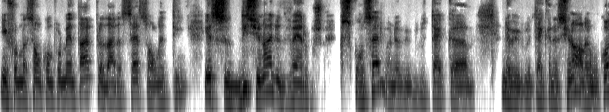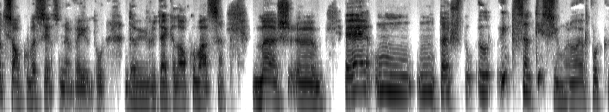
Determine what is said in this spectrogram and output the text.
informação complementar para dar acesso ao latim. Esse dicionário de verbos que se conserva na Biblioteca, na Biblioteca Nacional, é um códice alcobacense, né? veio do, da Biblioteca de Alcobaça, mas uh, é um, um texto eh, interessantíssimo, não é? Porque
